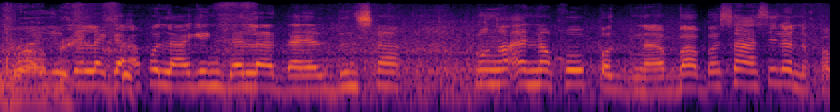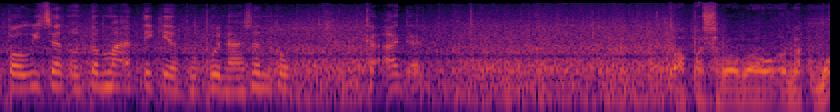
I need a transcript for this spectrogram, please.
Grabe. Ayun talaga ako laging dala dahil dun sa mga anak ko, pag nababasa sila, napapawisan, automatic yan, pupunasan ko kaagad. Papasa pa ba ang anak mo?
